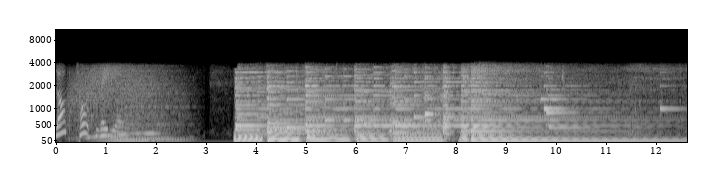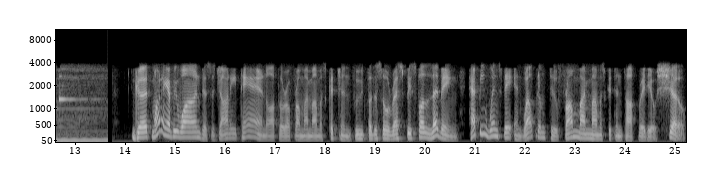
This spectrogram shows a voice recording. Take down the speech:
Blog Talk Radio. Good morning, everyone. This is Johnny Tan, author of From My Mama's Kitchen Food for the Soul Recipes for Living. Happy Wednesday and welcome to From My Mama's Kitchen Talk Radio Show.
